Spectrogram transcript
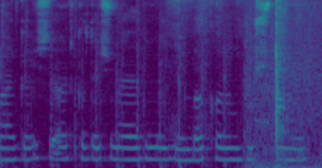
Arkadaşlar. Arkadaşıma yardım edeyim. Bakalım düştü mü?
